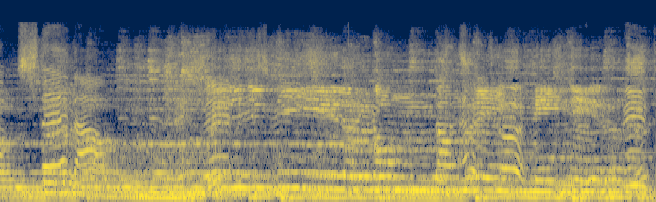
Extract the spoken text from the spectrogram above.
Amsterdam. Wenn ich wiederkomm, dan weet ik niet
